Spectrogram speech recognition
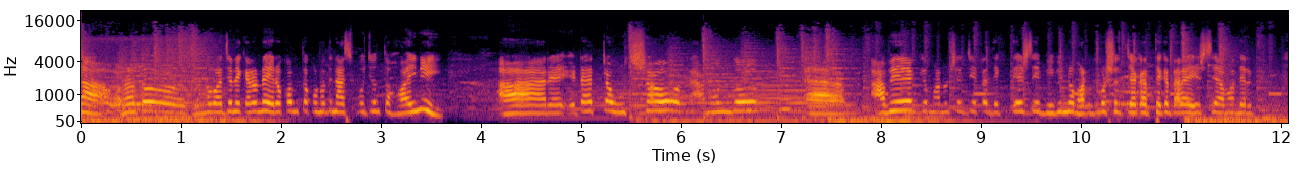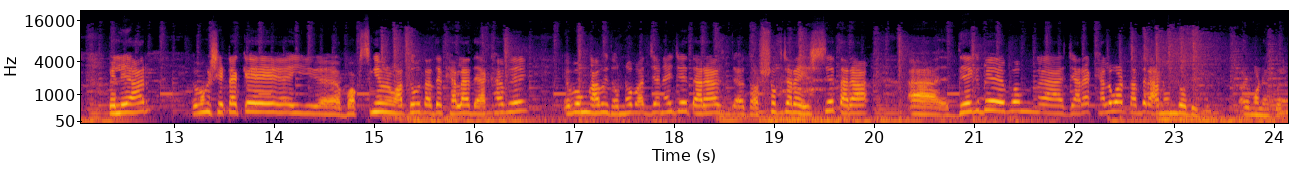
না আমরা তো ধন্যবাদ জানাই কেননা এরকম তো কোনোদিন আজ পর্যন্ত হয়নি। আর এটা একটা উৎসাহ আনন্দ আবেগ। মানুষের যেটা দেখতে এসছে, বিভিন্ন ভারতবর্ষের জায়গা থেকে তারা এসছে আমাদের প্লেয়ার এবং সেটাকে এই বক্সিংয়ের মাধ্যমে তাদের খেলা দেখাবে এবং আমি ধন্যবাদ জানাই যে তারা, দর্শক যারা এসছে, তারা দেখবে এবং যারা খেলোয়াড় তাদের আনন্দ দেবে, আমি মনে করি।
